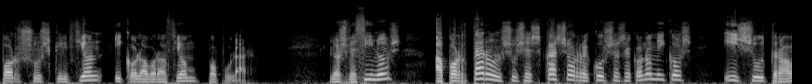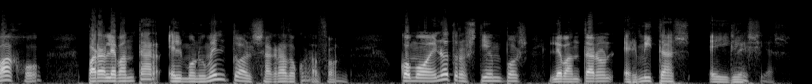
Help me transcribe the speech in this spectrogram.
por suscripción y colaboración popular. Los vecinos aportaron sus escasos recursos económicos y su trabajo para levantar el monumento al Sagrado Corazón, como en otros tiempos levantaron ermitas e iglesias.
